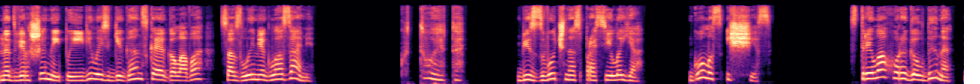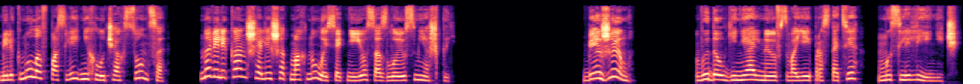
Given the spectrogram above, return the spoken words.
Над вершиной появилась гигантская голова со злыми глазами. «Кто это?» — беззвучно спросила я. Голос исчез. Стрела Хорегалдына мелькнула в последних лучах солнца, но великанша лишь отмахнулась от нее со злой усмешкой. «Бежим!» — выдал гениальную в своей простоте мысли Линич.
